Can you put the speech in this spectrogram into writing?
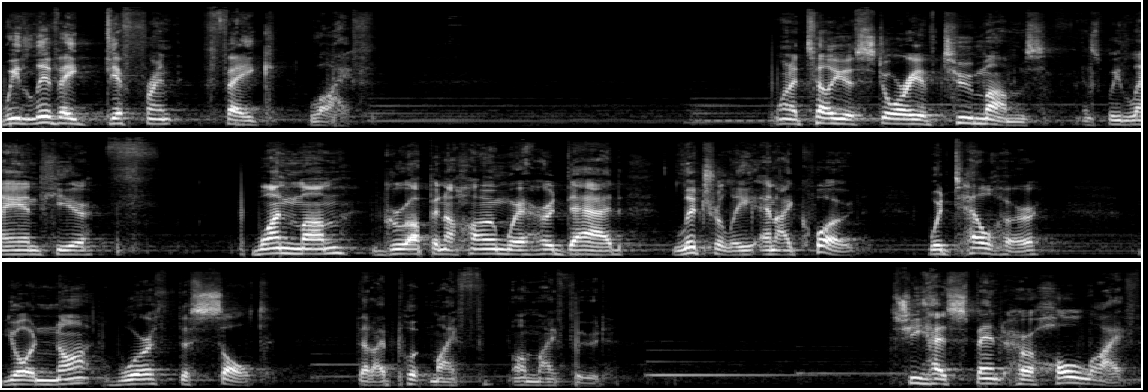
we live a different fake life. I want to tell you a story of two mums as we land here. One mum grew up in a home where her dad, literally, and I quote, would tell her, You're not worth the salt that I put my, on my food. She has spent her whole life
